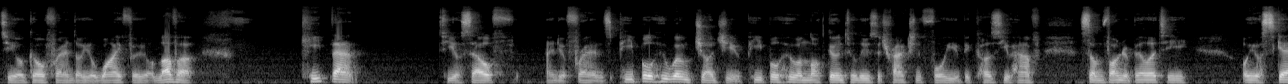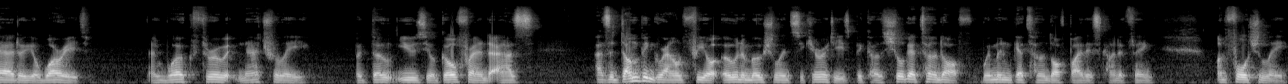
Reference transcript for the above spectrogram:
to your girlfriend or your wife or your lover. Keep that to yourself and your friends. People who won't judge you, people who are not going to lose attraction for you because you have some vulnerability or you're scared or you're worried. And work through it naturally, but don't use your girlfriend as as a dumping ground for your own emotional insecurities because she'll get turned off. Women get turned off by this kind of thing. Unfortunately,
